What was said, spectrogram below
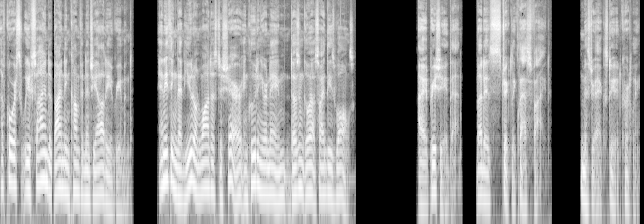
Of course, we've signed a binding confidentiality agreement. Anything that you don't want us to share, including your name, doesn't go outside these walls. I appreciate that, but it's strictly classified, Mr. X stated curtly.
